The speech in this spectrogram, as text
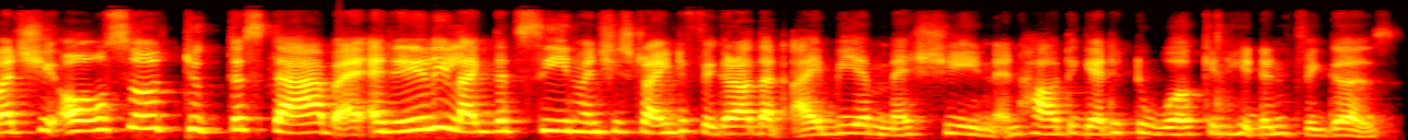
but she also took the stab. I, I really like that scene when she's trying to figure out that IBM machine and how to get it to work in Hidden Figures.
